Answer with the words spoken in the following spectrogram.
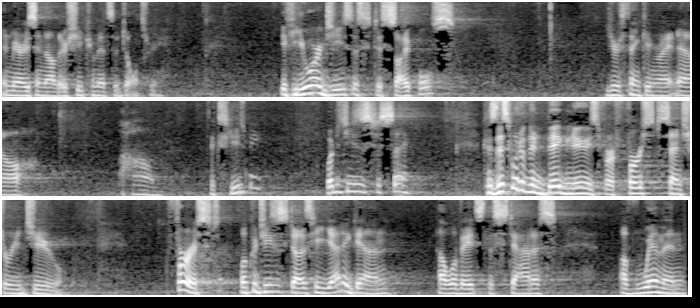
and marries another, she commits adultery. If you are Jesus' disciples, you're thinking right now, um, excuse me? What did Jesus just say? Because this would have been big news for a first century Jew. First, look what Jesus does. He yet again elevates the status of women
